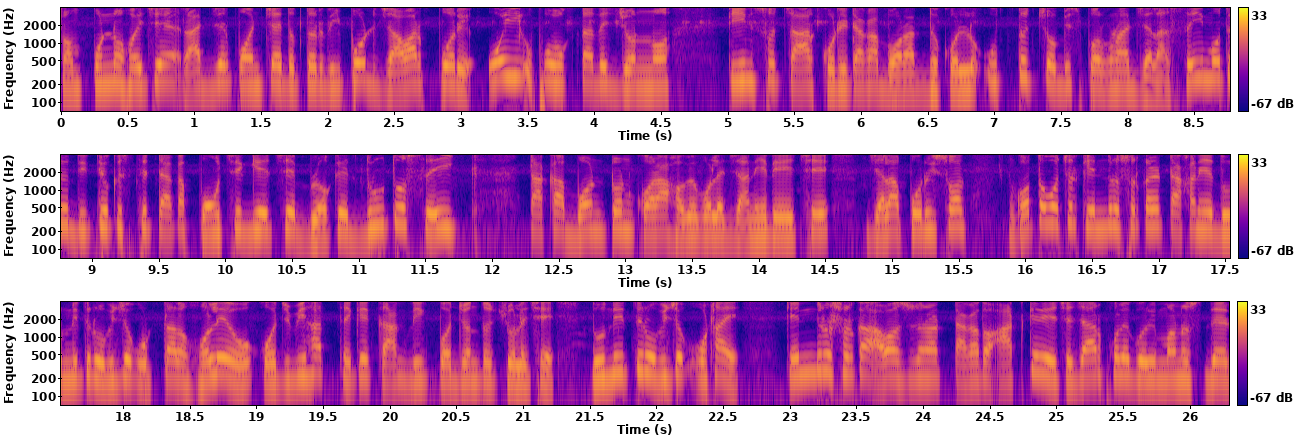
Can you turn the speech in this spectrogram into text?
সম্পূর্ণ হয়েছে। রাজ্যের পঞ্চায়েত দপ্তর রিপোর্ট যাওয়ার পরে ওই উপভোক্তাদের জন্য তিনশো চার কোটি টাকা বরাদ্দ করল উত্তর চব্বিশ পরগনা জেলা। সেই মতো দ্বিতীয় কিস্তির টাকা পৌঁছে গিয়েছে ব্লকে। দ্রুত সেই টাকা বন্টন করা হবে বলে জানিয়ে দিয়েছে জেলা পরিষদ। গত বছর কেন্দ্র সরকারের টাকা নিয়ে দুর্নীতির অভিযোগ উত্তাল হলেও কোচবিহার থেকে কাকদ্বীপ পর্যন্ত চলেছে। দুর্নীতির অভিযোগ ওঠায় কেন্দ্র সরকার আবাস যোজনার টাকা তো আটকে দিয়েছে, যার ফলে গরিব মানুষদের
